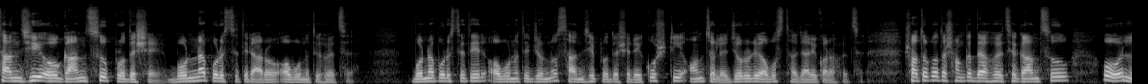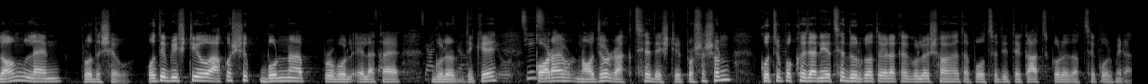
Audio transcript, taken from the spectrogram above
সানঝি ও গানসু প্রদেশে বন্যা পরিস্থিতির আরও অবনতি হয়েছে। বন্যা পরিস্থিতির অবনতির জন্য সানঝি প্রদেশের একুশটি অঞ্চলে জরুরি অবস্থা জারি করা হয়েছে। সতর্কতা সংকেত দেওয়া হয়েছে গানসু ও লং ল্যাং প্রদেশেও। অতিবৃষ্টি ও আকস্মিক বন্যা প্রবল এলাকাগুলোর দিকে কড়া নজর রাখছে দেশটির প্রশাসন। কর্তৃপক্ষ জানিয়েছে, দুর্গত এলাকাগুলোয় সহায়তা পৌঁছে দিতে কাজ করে যাচ্ছে কর্মীরা।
